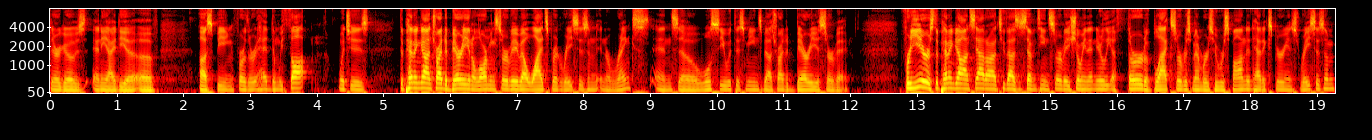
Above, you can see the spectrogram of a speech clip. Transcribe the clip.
there goes any idea of us being further ahead than we thought, which is the Pentagon tried to bury an alarming survey about widespread racism in the ranks. And so we'll see what this means about trying to bury a survey. For years, the Pentagon sat on a 2017 survey showing that nearly a third of black service members who responded had experienced racism,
